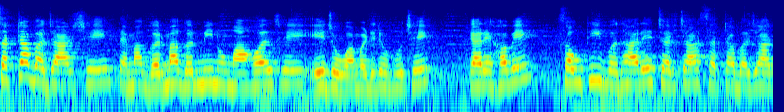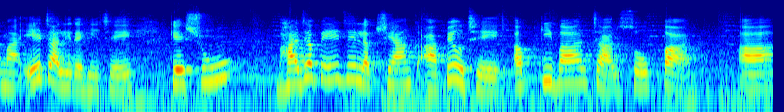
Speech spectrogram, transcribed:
સટ્ટા બજાર છે, તેમાં ગરમાગરમીનો માહોલ છે એ જોવા મળી રહ્યો છે. ત્યારે હવે સૌથી વધારે ચર્ચા સટ્ટા બજારમાં એ ચાલી રહી છે કે શું ભાજપે જે લક્ષ્યાંક આપ્યો છે અબકી બાર ચારસો પાર. આ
